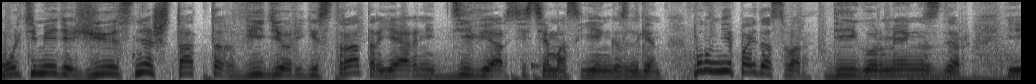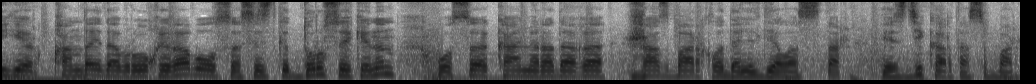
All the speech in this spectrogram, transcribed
Мультимедиа жүйесіне штаттық видеорегистратор яғни DVR системасы енгізілген. Бұның не пайдасы бар? Дей көрмеңіздер. Егер қандай да бір оқиға болса сіздікі дұрыс екенін осы камерадағы жазба арқылы дәлелдей аласыздар. SD картасы бар.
